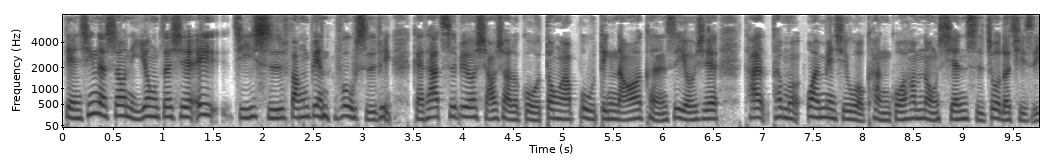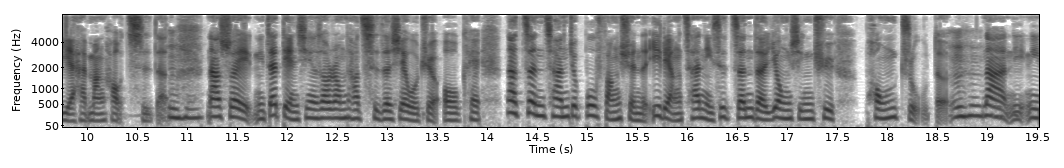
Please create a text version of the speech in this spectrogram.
点心的时候，你用这些诶及时方便的副食品给他吃，比如小小的果冻啊、布丁，然后可能是有一些。他他们外面其实我看过，他们那种鲜食做的其实也还蛮好吃的。那所以你在点心的时候让他吃这些，我觉得 OK。那正餐就不妨选的一两餐，你是真的用心去烹煮的。那你你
